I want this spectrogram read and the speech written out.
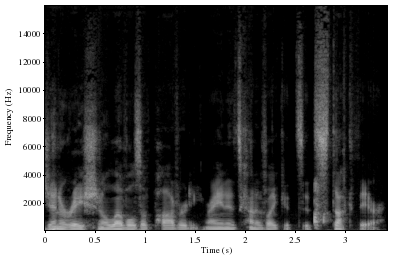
generational levels of poverty, right? And it's kind of like it's it's stuck there.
